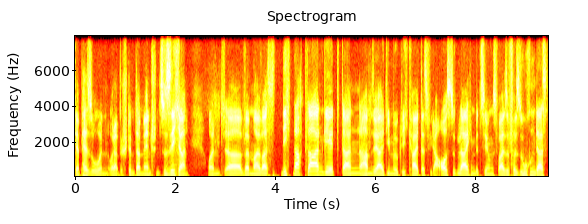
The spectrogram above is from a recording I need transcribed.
der Person oder bestimmter Menschen zu sichern. Und äh, wenn mal was nicht nach Plan geht, dann haben sie halt die Möglichkeit, das wieder auszugleichen, beziehungsweise versuchen das,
